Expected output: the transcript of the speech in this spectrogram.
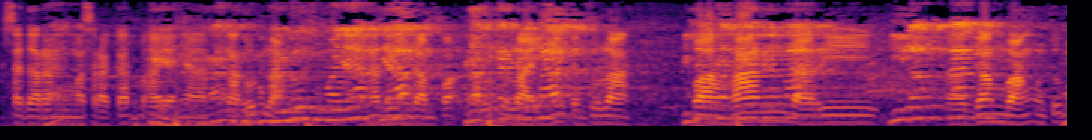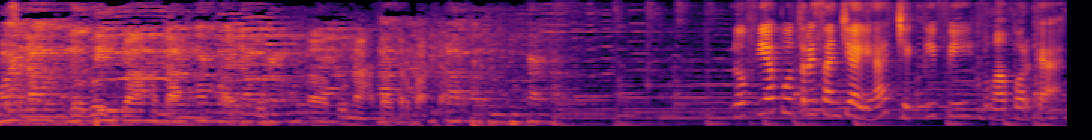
kesadaran masyarakat bahayanya karhutlah karena dengan dampak karhutlah ini tentulah bahan dari uh, gambang untuk kesenangan dulu juga akan uh, ikut uh, punah atau terbakar. Novia Putri Sanjaya, Cek TV melaporkan.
